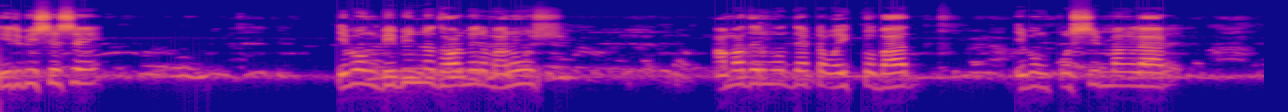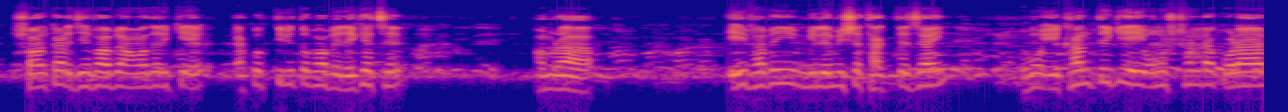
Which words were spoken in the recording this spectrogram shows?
নির্বিশেষে এবং বিভিন্ন ধর্মের মানুষ আমাদের মধ্যে একটা ঐক্যবাদ এবং পশ্চিমবাংলার সরকার যেভাবে আমাদেরকে একত্রিতভাবে রেখেছে, আমরা এইভাবেই মিলেমিশে থাকতে চাই এবং এখান থেকে এই অনুষ্ঠানটা করার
